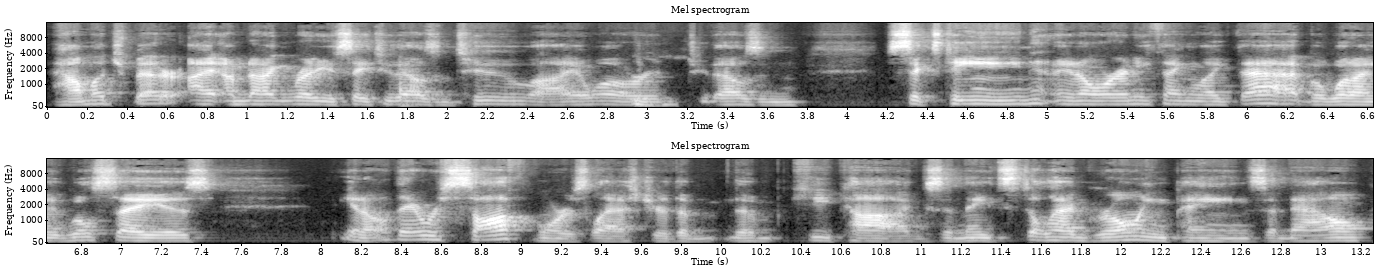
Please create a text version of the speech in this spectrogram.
How much better? I, am not ready to say 2002 Iowa or mm-hmm. 2016, you know, or anything like that. But what I will say is, you know, they were sophomores last year, the the key cogs, and they still had growing pains, and now,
